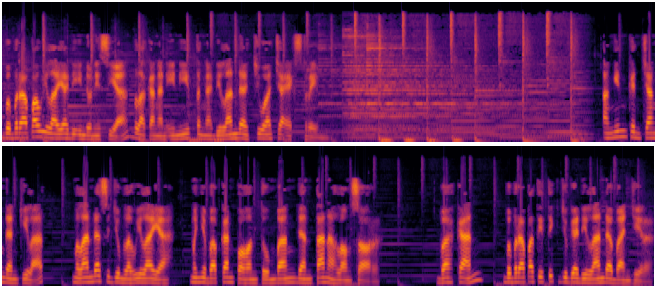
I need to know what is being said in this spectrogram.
Beberapa wilayah di Indonesia belakangan ini tengah dilanda cuaca ekstrim. Angin kencang dan kilat, melanda sejumlah wilayah, menyebabkan pohon tumbang dan tanah longsor. Bahkan, beberapa titik juga dilanda banjir.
